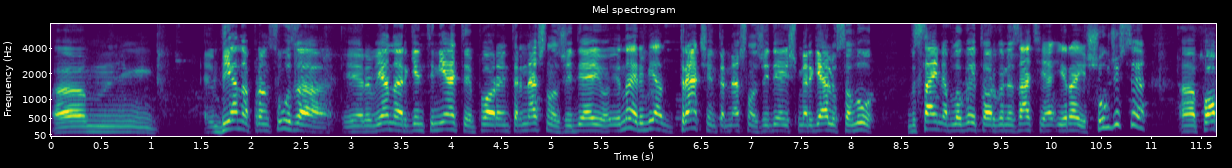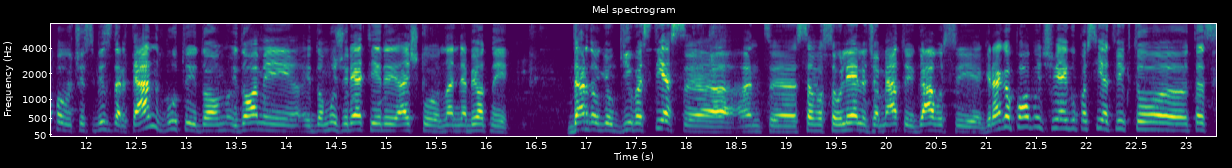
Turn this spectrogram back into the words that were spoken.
Um, vieną prancūzą ir vieną argentinietį, porą international žaidėjų, na ir vien, trečią international žaidėją iš Mergelių salų visai neblogai ta organizacija yra išūkdžiusi. Popovičius vis dar ten, būtų įdomu, įdomiai, įdomu žiūrėti ir, aišku, na, nebejotinai dar daugiau gyvasties ant savo saulėlydžio metų įgavusi Grega Popovičių, jeigu pas jį atvyktų tas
